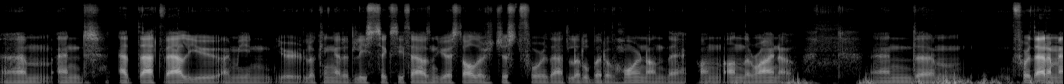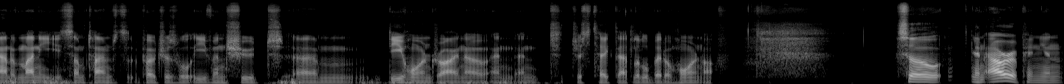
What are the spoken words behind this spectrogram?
Um, and at that value, I mean, you're looking at at least sixty thousand US dollars just for that little bit of horn on the on on the rhino, and um, for that amount of money, sometimes poachers will even shoot um, dehorned rhino and and just take that little bit of horn off. So, in our opinion,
